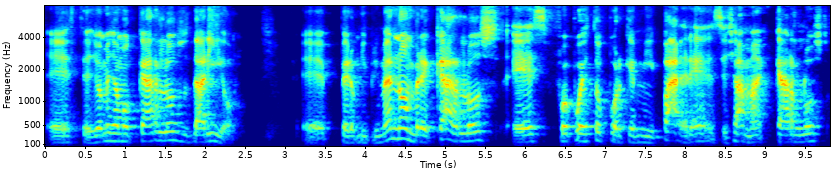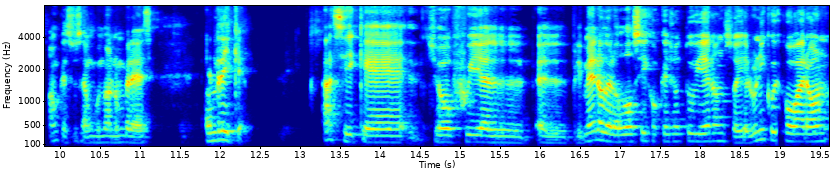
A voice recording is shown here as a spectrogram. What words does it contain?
este, yo me llamo Carlos Darío, eh, pero mi primer nombre, Carlos, es, fue puesto porque mi padre se llama Carlos, aunque su segundo nombre es Enrique. Así que yo fui el, primero de los dos hijos que ellos tuvieron, soy el único hijo varón,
